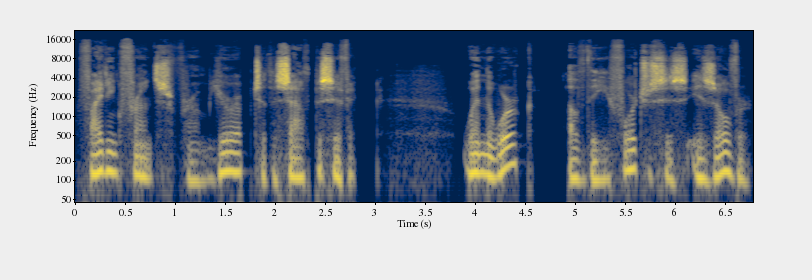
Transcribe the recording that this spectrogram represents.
fighting fronts from Europe to the South Pacific. When the work of the fortresses is over,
